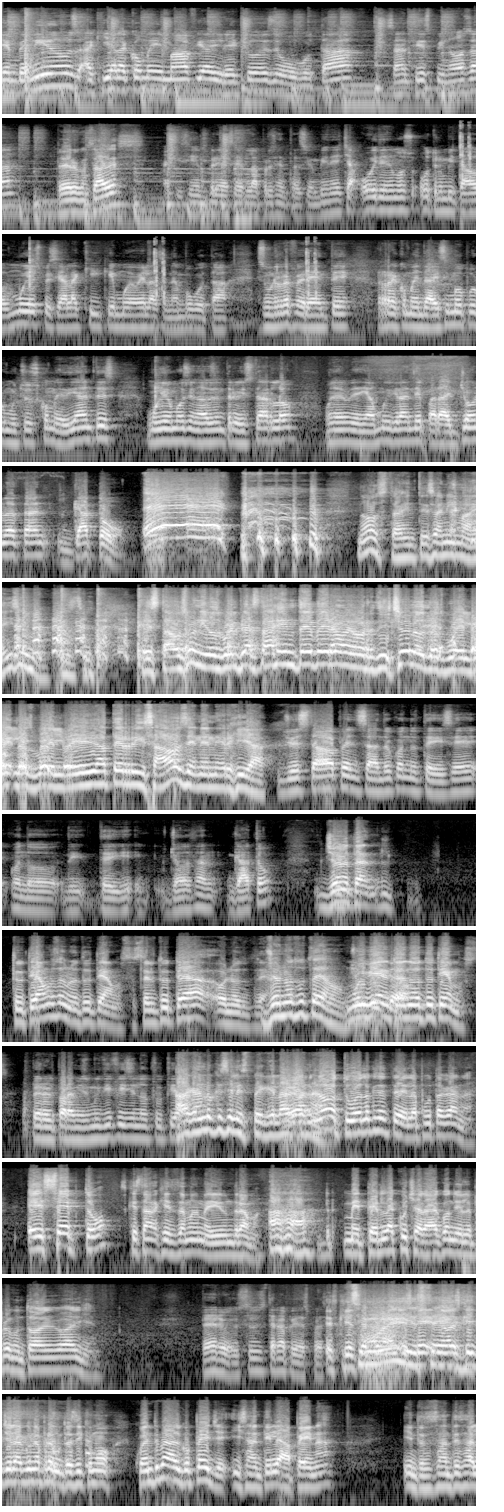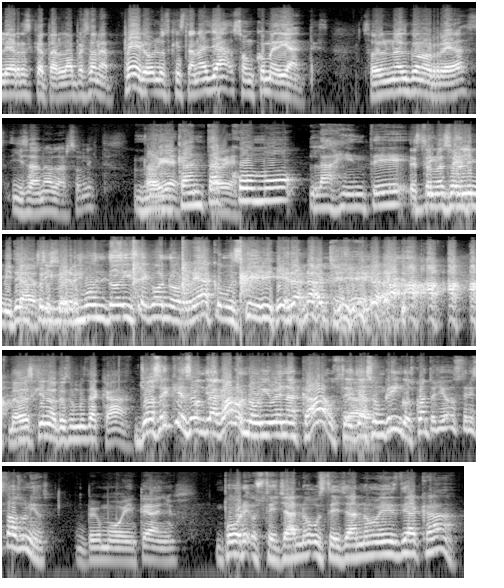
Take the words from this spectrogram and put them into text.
Bienvenidos aquí a la Comedy Mafia, directo desde Bogotá. Santi Espinosa, Pedro González. aquí siempre hacer la presentación bien hecha. Hoy tenemos otro invitado muy especial aquí que mueve la escena en Bogotá. Es un referente recomendadísimo por muchos comediantes. Muy emocionados de entrevistarlo. Una bienvenida muy grande para Jonathan Gato. No, esta gente es animadísima. Es- Estados Unidos vuelve a esta gente, pero mejor dicho, los, los vuelve, los vuelve aterrizados en energía. Yo estaba pensando cuando te dice, cuando te dije Jonathan Gato, Jonathan, ¿tuteamos o no tuteamos? ¿Usted tutea o no tutea? Yo no tuteo. Muy bien, tuteo. entonces no tuteemos. pero para mí es muy difícil no tutear. Hagan lo que se les pegue la gana. No, tú haz lo que se te dé la puta gana. Excepto, es que está- aquí estamos en medio de un drama. Ajá. Meter la cucharada cuando yo le pregunto algo a alguien. Pero eso es terapia después. Es que, Sí, se pone- es, que, usted- no, es que yo le hago una pregunta así como, cuénteme algo, Pelle, y Santi le da pena, y entonces Santi sale a rescatar a la persona. Pero los que están allá son comediantes, son unas gonorreas y saben hablar solitos. Me bien, encanta cómo la gente Esto no es solo del- el invitado, del primer mundo dice gonorrea como si vivieran aquí. No, es que nosotros somos de acá, Yo sé que son de acá, pero no viven acá. Ustedes ya Claro. son gringos. ¿Cuánto lleva usted en Estados Unidos? como 20 años. Por, usted ya no, usted ya no es de acá.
